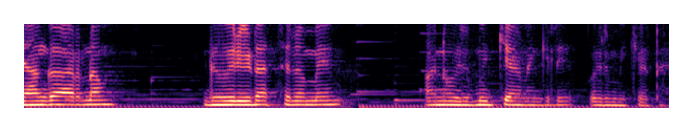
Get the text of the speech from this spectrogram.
ഞാൻ കാരണം ഗൗരിയുടെ അച്ഛനമ്മയും അവനെ ഒരുമിക്കുകയാണെങ്കിൽ ഒരുമിക്കട്ടെ.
